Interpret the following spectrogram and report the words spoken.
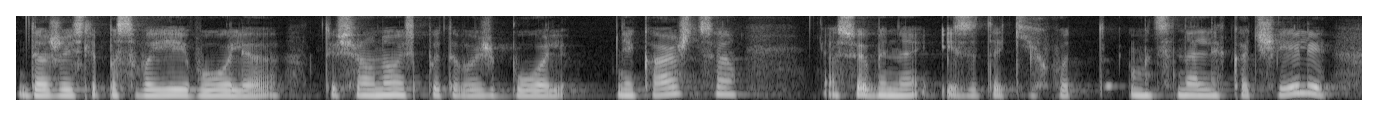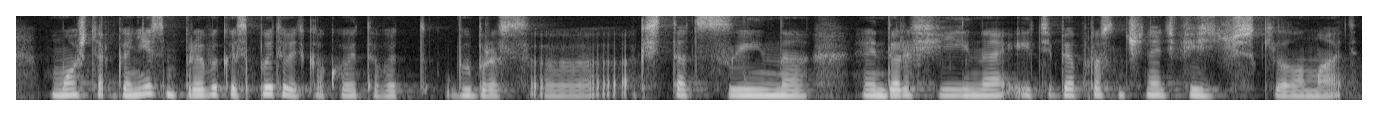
даже если по своей воле, ты все равно испытываешь боль. Мне кажется, особенно из-за таких вот эмоциональных качелей, может организм привык испытывать какой-то вот выброс э, окситоцина, эндорфина, и тебя просто начинает физически ломать.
